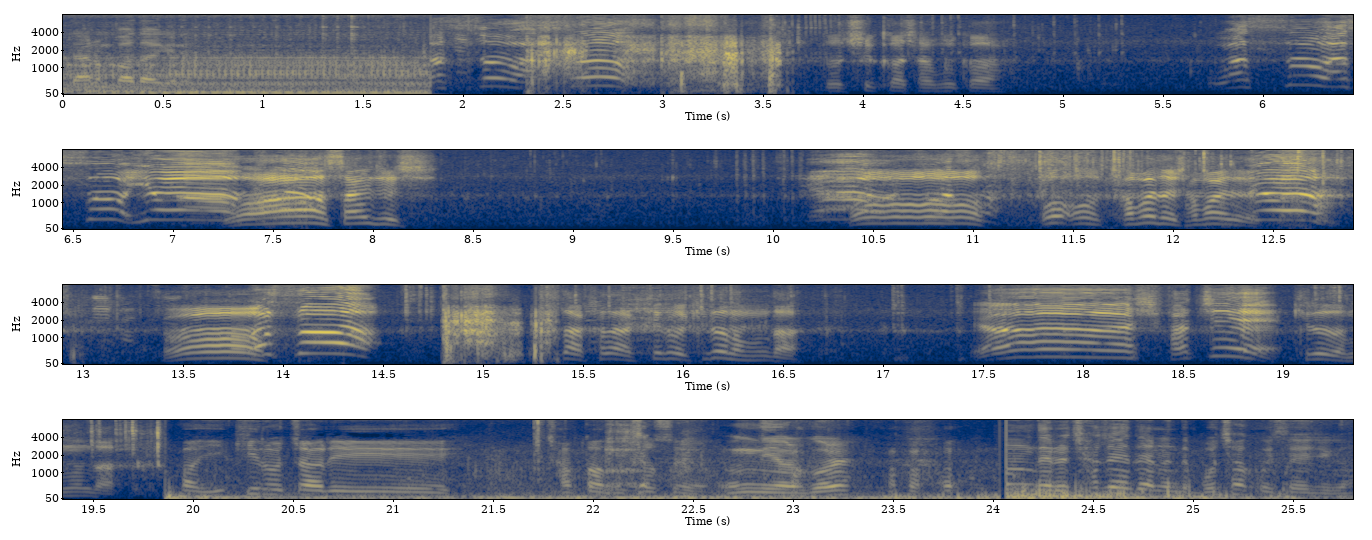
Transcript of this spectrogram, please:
나는 바닥이래 왔어 왔어 놓칠까 잡을까? 왔어 왔어 야! 와 사이즈 씨. 야! 어어어어 왔어, 어, 어, 잡아야 돼 잡아야 돼. 야! 어 왔어! 크다 크다 키로 키로 넘는다. 야, 씨 봤지? 키로 넘는다. 2kg짜리 잡다 놓쳤어요. 응니 얼굴 데를 찾아야 되는데 못 찾고 있어요 지금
